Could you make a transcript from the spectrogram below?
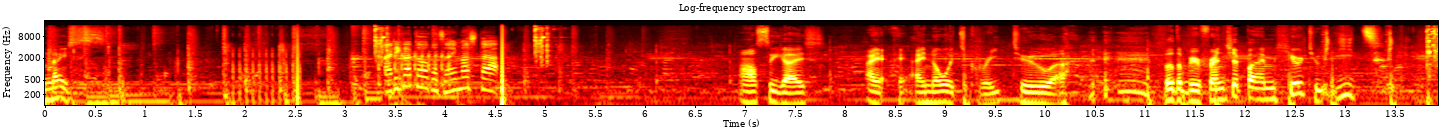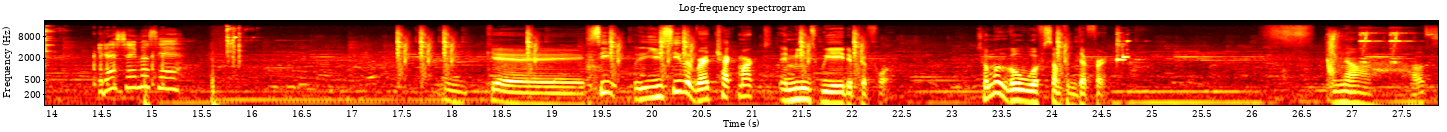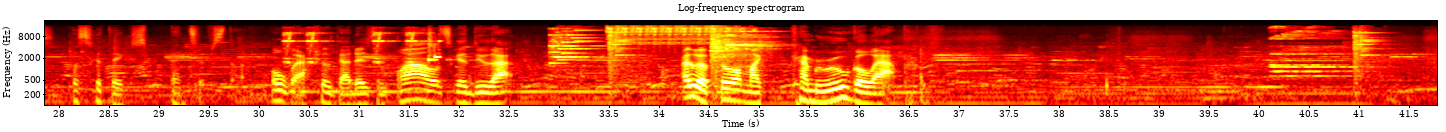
Nice. ありがとうございました Honestly, guys, I, I, I know it's great to uh, build up your friendship, but I'm here to eat. いらっしゃいませ Okay. See, you see the red check marks? It means we ate it before. So I'm gonna go with something different. Nah, let's let's get the expensive stuff. Oh, actually, that isn't. Wow, let's get do that. I'm gonna fill up my Camarugo app.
